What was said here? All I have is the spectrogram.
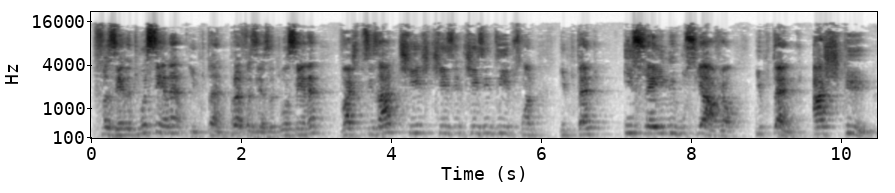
fazer a tua cena. E, portanto, para fazeres a tua cena, vais precisar de X, X e de X e de Y. E, portanto, isso é inegociável. E, portanto, acho que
